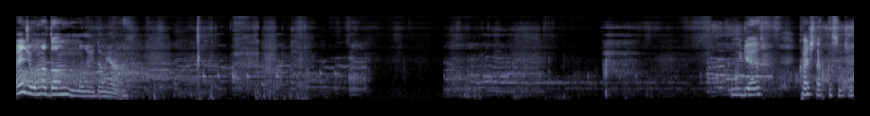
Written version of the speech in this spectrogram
Bence ona dalmamalıydım ya. Kaç dakika sürecek?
